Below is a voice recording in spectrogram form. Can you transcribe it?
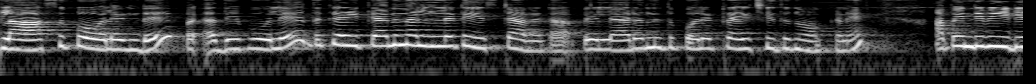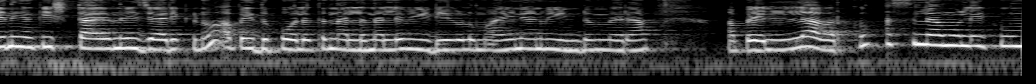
ഗ്ലാസ് പോലെ ഉണ്ട്. അതേപോലെ ഇത് കഴിക്കാൻ നല്ല ടേസ്റ്റാണ് കേട്ടോ അപ്പോൾ എല്ലാവരും ഒന്ന് ഇതുപോലെ ട്രൈ ചെയ്ത് നോക്കണേ. അപ്പോൾ എന്റെ വീഡിയോ നിങ്ങൾക്ക് ഇഷ്ടമായെന്ന് വിചാരിക്കണു അപ്പോൾ ഇതുപോലത്തെ നല്ല നല്ല വീഡിയോകളുമായി ഞാൻ വീണ്ടും വരാം. അപ്പോൾ എല്ലാവർക്കും അസ്സലാമു അലൈക്കും.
